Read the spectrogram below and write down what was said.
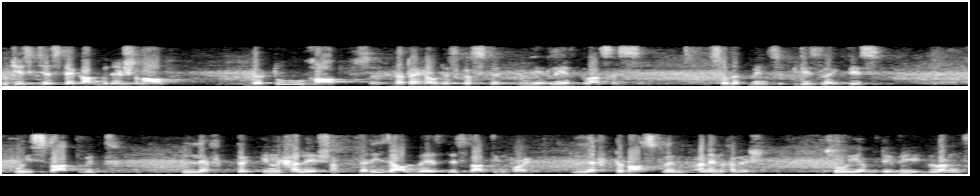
which is just a combination of the two halves that I have discussed in the earlier classes so that means it is like this. We start with left inhalation. That is always the starting point. Left nostril and inhalation. So we empty the lungs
